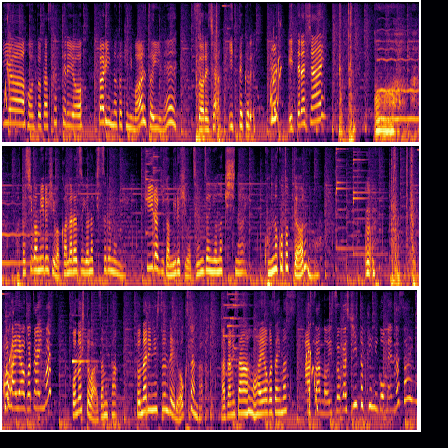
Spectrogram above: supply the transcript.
いやーほんと助かってるよ。かりんの時にもあるといいね。それじゃ行ってくる。うん。行ってらっしゃい。ああ私が見る日は必ず夜泣きするのに。柊が見る日は全然夜泣きしない。こんなことってあるの？うんこの人はあざみさん。隣に住んでいる奥さんだ。あざみさんおはようございます。朝の忙しい時にごめんなさいね。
